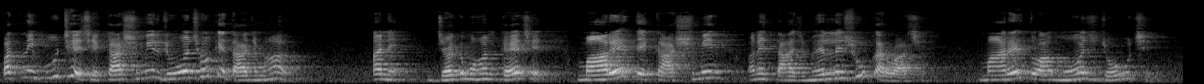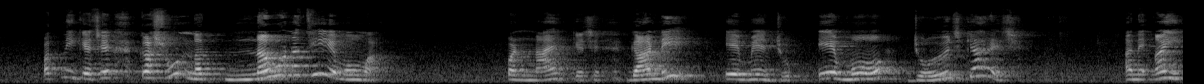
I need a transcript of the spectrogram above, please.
પત્ની પૂછે છે, કાશ્મીર જુઓ છો કે તાજમહલ? અને જગમોહન કહે છે, મારે તે કાશ્મીર અને તાજમહેલને શું કરવા છે? મારે તો આ મોજ જોવું છે. પત્ની કહે છે, કશું નવું નથી એ મોંમાં. પણ નાયક કહે છે, ગાંડી, એ મેં એ મોં જોયું જ ક્યારે છે? અને અહીં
